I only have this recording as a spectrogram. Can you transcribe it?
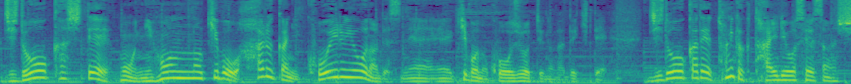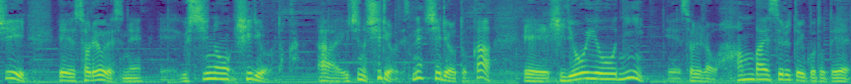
自動化してもう日本の規模をはるかに超えるようなですね規模の工場っていうのができて自動化でとにかく大量生産しそれをですね牛の肥料とあうちの飼料ですね飼料とか、えー、肥料用に、えー、それらを販売するということで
